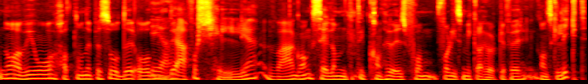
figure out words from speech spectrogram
nå har vi jo hatt noen episoder, og Ja. det er forskjellige hver gang. Selv om det kan høres for, for de som ikke har hørt det før, ganske likt.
